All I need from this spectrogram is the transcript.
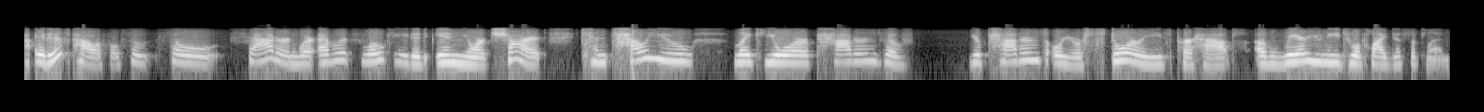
So, it is powerful. So so Saturn, wherever it's located in your chart, can tell you like your patterns of your patterns or your stories perhaps of where you need to apply discipline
